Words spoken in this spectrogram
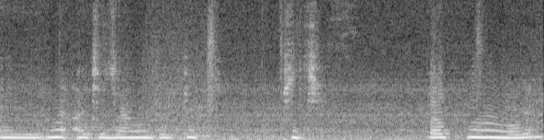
Ee, ne açacağımı da pik pik pek bilmiyorum.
